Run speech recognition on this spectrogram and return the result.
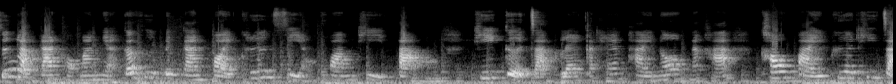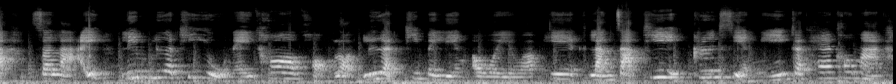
ซึ่งหลักการของมันเนี่ยก็คือเป็นการปล่อยคลื่นเสียงความถี่ต่ำที่เกิดจากแรงกระแทกภายนอกนะคะ เข้าไปเพื่อที่จะสลายริ่มเลือดที่อยู่ในท่อของหลอดเลือดที่ไปเลี้ยงอวัยวะเพศ หลังจากที่คลื่นเสียงนี้กระแทกเข้ามาท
